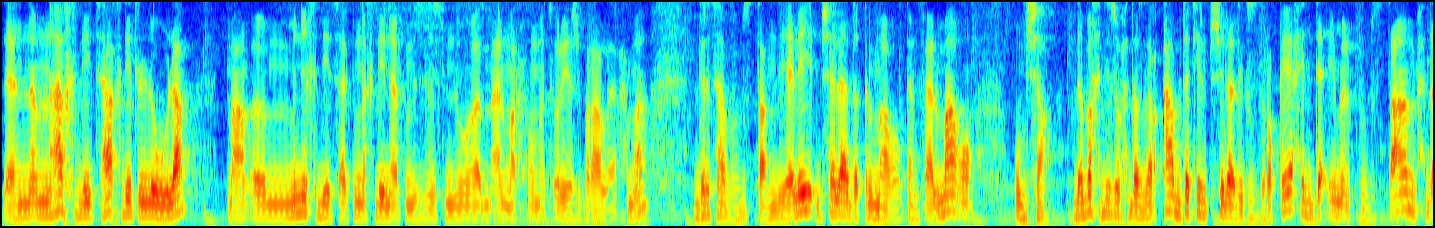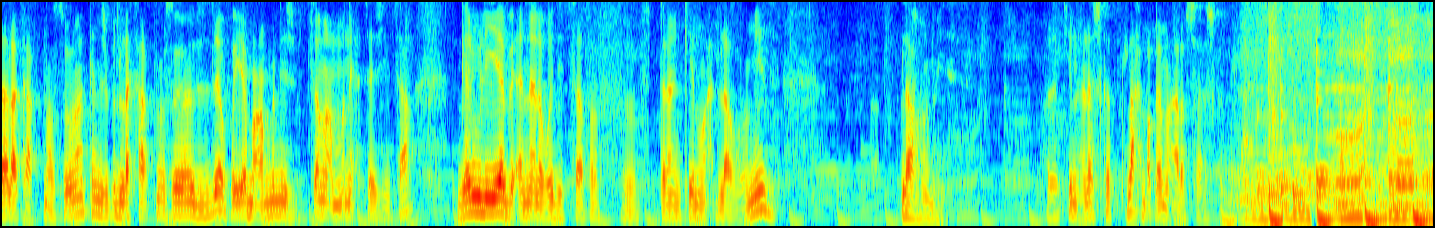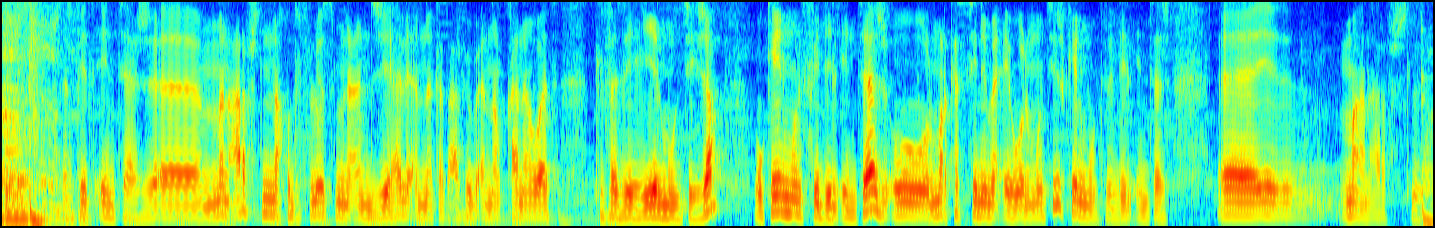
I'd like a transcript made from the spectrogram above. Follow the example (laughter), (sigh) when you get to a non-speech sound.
لأن من نهار خديتها خديت الأولى مع مني خديتها كنا خديناها في مجلس النواب مع المرحومة توريه جبران الله يرحمها. درتها في البسطام ديالي مشى لهذاك الماغون كان فيها الماغون ومشى. دابا خديت وحدة زرقاء بدا كيمشي لهذيك الزرقيه حيت دائما في البسطام حدا la carte nationale كنجبد la carte nationale بزاف وهي ما عمرني جبدتها ما عمرني احتاجيتها قالوا لي بأن الا بغيتي تسافر في ال train كاين واحد la remise. لا غوميز. ولكن علاش كتصلح؟ باقي ما عرفتش علاش كتصلح. تنفيذ الإنتاج. آه، ما نعرفش ناخذ الفلوس من عند جهة لأن كتعرفي بأن القنوات التلفزيونية هي المنتجة وكاين منفذي الإنتاج والمركز السينمائي هو المنتج وكاين منفذي الإنتاج. آه، ما نعرفش لا.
